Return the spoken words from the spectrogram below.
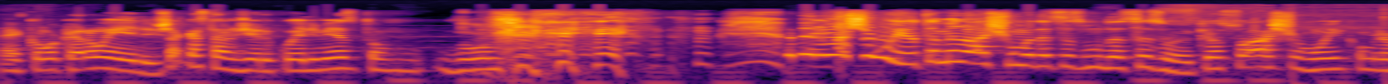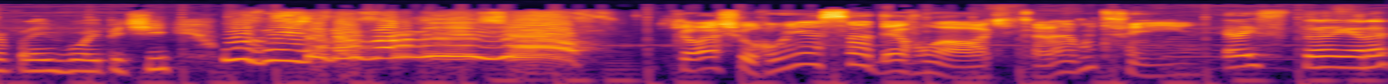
Aí colocaram ele. Já gastaram dinheiro com ele mesmo, então vamos. também não acho ruim, eu também não acho uma dessas mudanças ruins. O que eu só acho ruim, como já falei, vou repetir: os ninjas não são ninjas! O que eu acho ruim é essa Devon Aoki, cara. É muito feinha. Ela é estranha, né?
